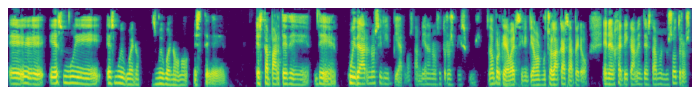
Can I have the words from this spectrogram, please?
eh, es muy es muy bueno, es muy bueno ¿no? este esta parte de, de cuidarnos y limpiarnos también a nosotros mismos, ¿no? Porque, a ver, si limpiamos mucho la casa, pero energéticamente estamos nosotros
